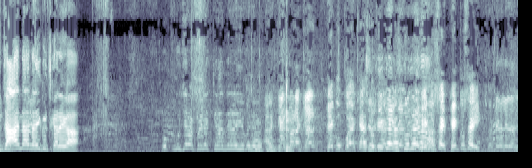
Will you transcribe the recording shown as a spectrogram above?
जाना नहीं कुछ करेगा। वो पूछ रहा पहले क्या दे रहा है ये पहले अरे क्या बड़ा क्या? फेंक को कैसे फेंक तो सही फेंक तो सही छोटे वाले का दे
